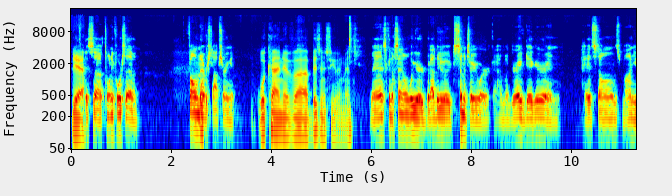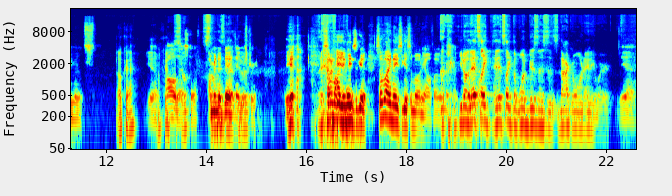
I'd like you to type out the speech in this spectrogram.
Yeah. It's uh 24 seven. Phone never stops ringing. What kind of uh business you in, man? Man, it's gonna sound weird, but I do cemetery work. I'm a grave digger and headstones, monuments. Okay. Yeah, Okay. all that So- stuff. I'm in the death do it. industry. Yeah, I somebody mean, needs to get somebody needs to get some money off of it. you know, that's like it's like the one business that's not going anywhere. Yeah,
